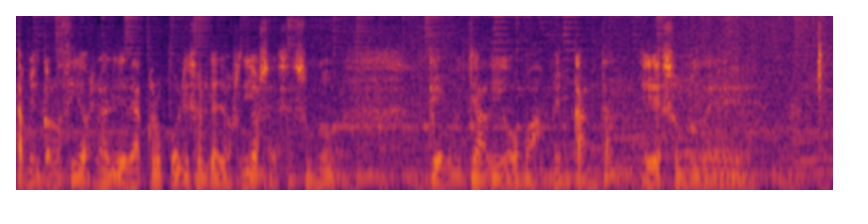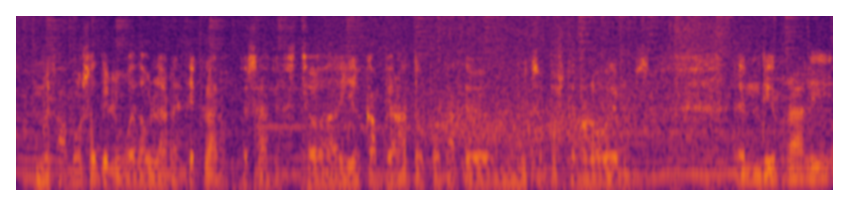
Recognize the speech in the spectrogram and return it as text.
también conocido, el rally de Acrópolis, el de los dioses, es uno que ya digo, va, me encanta y es uno de muy famoso del WRC, claro, que se ha hecho ahí el campeonato, porque hace mucho pues que no lo vemos. En Deep Rally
